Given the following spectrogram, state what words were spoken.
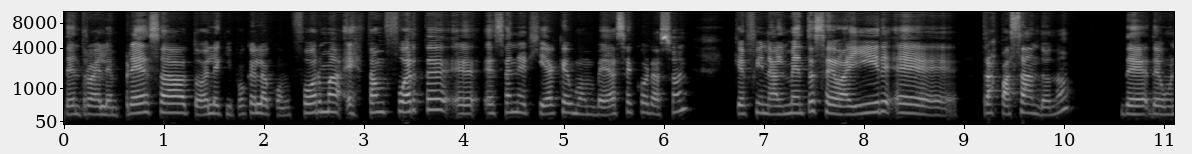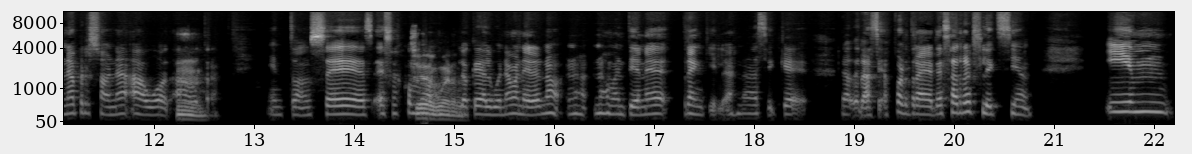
dentro de la empresa, todo el equipo que la conforma, es tan fuerte eh, esa energía que bombea ese corazón que finalmente se va a ir eh, traspasando, ¿no? De, una persona a, mm. otra. Entonces, eso es como lo que de alguna manera nos, mantiene tranquilas, ¿no? Así que, gracias por traer esa reflexión. Mm,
